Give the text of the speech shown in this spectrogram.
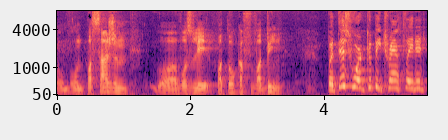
Он, он посажен э, возле потоков воды. But this word could be translated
